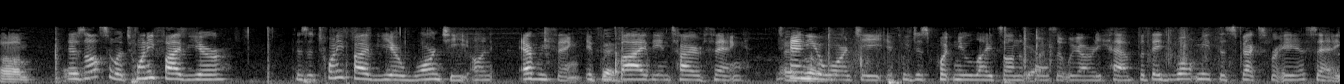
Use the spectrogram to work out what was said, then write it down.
Um, there's also a 25-year, there's a 25-year warranty on everything if we Good. buy the entire thing. As 10-year well. warranty if we just put new lights on the Yeah. poles that we already have, but they won't meet the specs for ASA.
